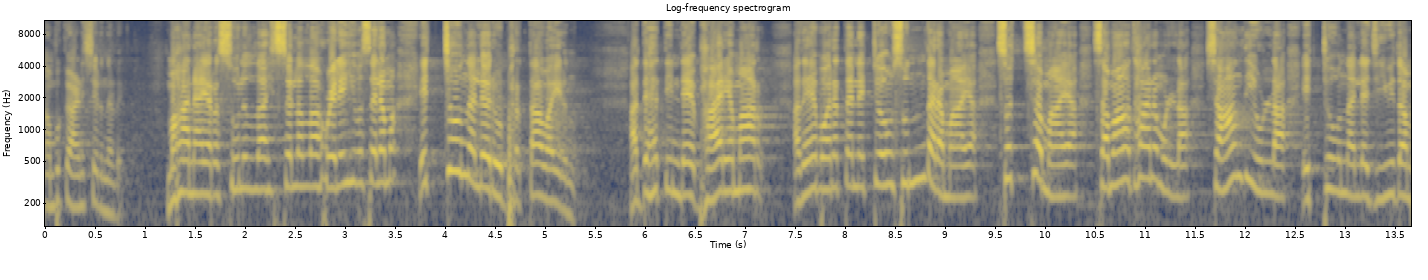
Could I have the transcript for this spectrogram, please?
നമുക്ക് കാണിച്ചിരുന്നുണ്ട് മഹാനായ റസൂലുല്ലാഹി സ്വല്ലല്ലാഹു അലൈഹി വസല്ലമ ഏറ്റവും നല്ലൊരു ഭർത്താവായിരുന്നു. അദ്ദേഹത്തിന്റെ ഭാര്യമാർ അതേപോലെ തന്നെ ഏറ്റവും സുന്ദരമായ സ്വച്ഛമായ സമാധാനമുള്ള ശാന്തിയുള്ള ഏറ്റവും നല്ല ജീവിതം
